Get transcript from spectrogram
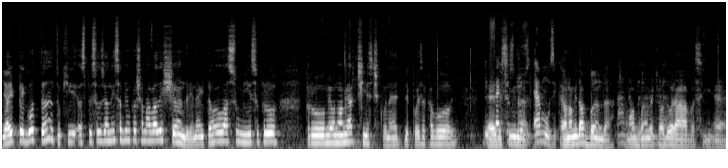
E aí pegou tanto que as pessoas já nem sabiam que eu chamava Alexandre, né? Então eu assumi isso pro, pro meu nome artístico, né? Depois acabou é, é a música. É o nome da banda. Ah, é da uma banda. que eu banda. adorava, assim, é.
